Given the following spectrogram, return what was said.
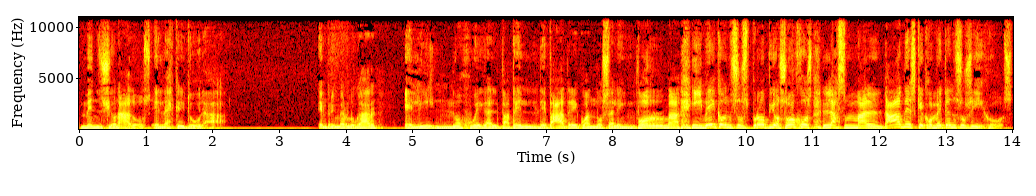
mencionados en la escritura. En primer lugar, Elí no juega el papel de padre cuando se le informa y ve con sus propios ojos las maldades que cometen sus hijos.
